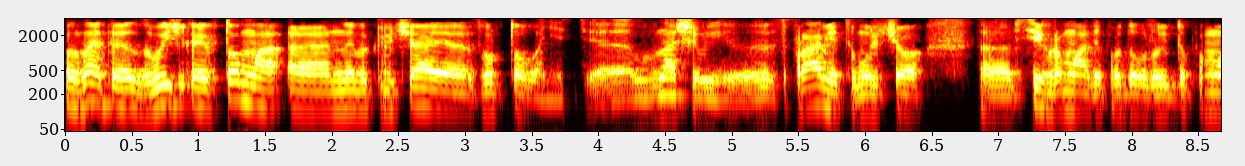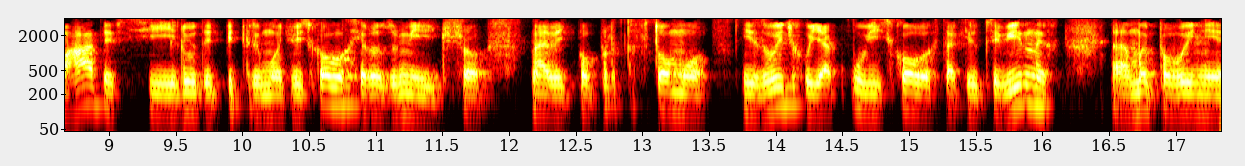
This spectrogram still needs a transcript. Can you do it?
Ви знаєте, звичка і втома е, не виключає згуртованість е, в нашій е, справі, тому що всі громади продовжують допомагати, всі люди підтримують військових і розуміють, що навіть попри втому і звичку, як у військових, так і у цивільних, ми повинні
